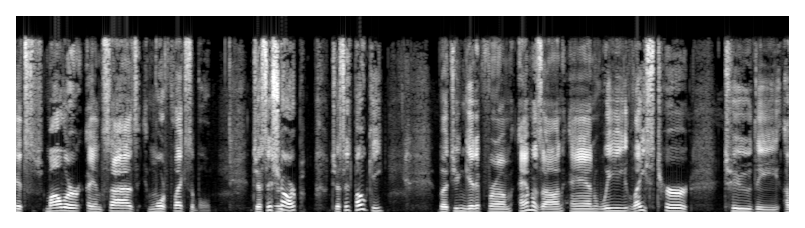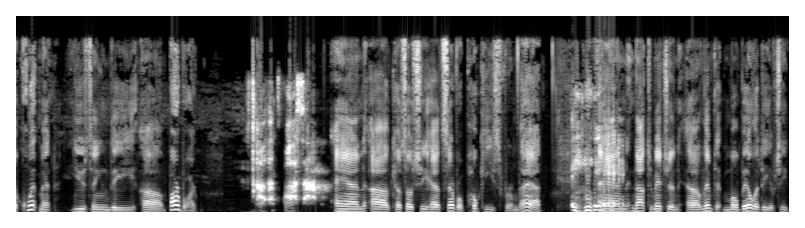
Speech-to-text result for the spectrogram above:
it's smaller in size, more flexible, just as sharp, just as pokey, but you can get it from Amazon. And we laced her to the equipment using the uh, barbed wire, Oh, that's awesome. and because so she had several pokies from that, and not to mention uh, limited mobility if she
